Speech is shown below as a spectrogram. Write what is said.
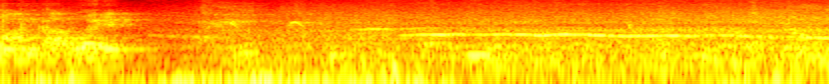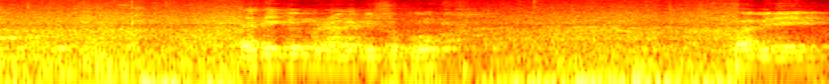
omwamukabwohe tatete omuranga bishuku family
